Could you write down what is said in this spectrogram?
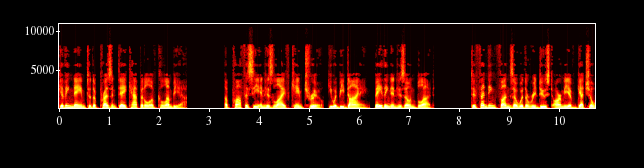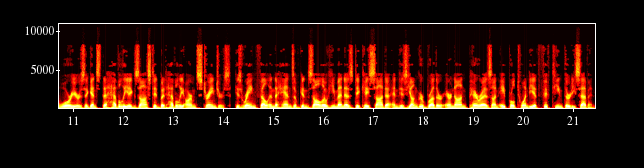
giving name to the present-day capital of Colombia. A prophecy in his life came true, he would be dying, bathing in his own blood. Defending Funza with a reduced army of Güecha warriors against the heavily exhausted but heavily armed strangers, his reign fell in the hands of Gonzalo Jiménez de Quesada and his younger brother Hernán Pérez on April 20, 1537.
